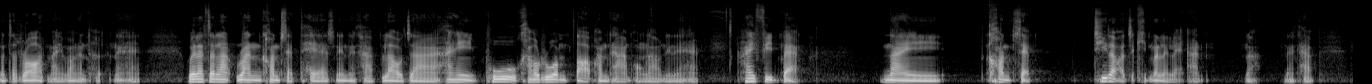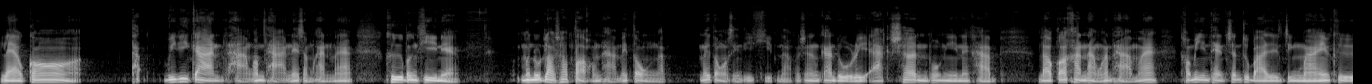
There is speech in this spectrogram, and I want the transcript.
มันจะรอดไหมว่างันเถอะนะฮะเวลาจะ run concept test เนี่ยนะครับเราจะให้ผู้เข้าร่วมตอบคำถามของเราเนี่ยนะฮะให้ feedback ใน concept ที่เราอาจจะคิดมาหลาย ๆ อันนะนะครับ แล้วก็วิธีการถามคำถามเนี่ยสำคัญมาก คือบางทีเนี่ยมนุษย์เราชอบตอบคำถามไม่ตรงกับไม่ตรงกับสิ่งที่คิดนะ เพราะฉะนั้นการดู reaction พวกนี้นะครับ แล้วก็คันถามคำถามว่าเขามี intention to buy จริงๆไหม คือ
